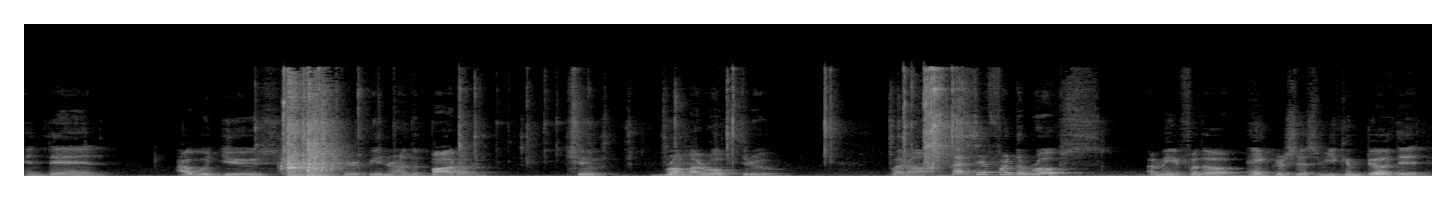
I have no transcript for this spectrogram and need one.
and then I would use carabiner on the bottom to run my rope through. But um, that's it for the ropes. I mean, for the anchor system, you can build it.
